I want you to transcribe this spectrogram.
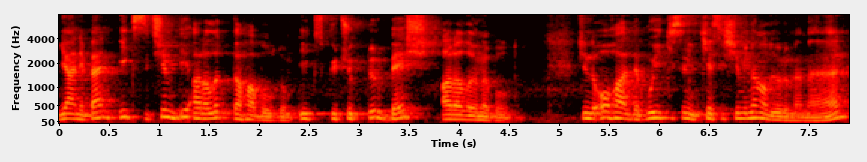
Yani ben x için bir aralık daha buldum. x küçüktür 5 aralığını buldum. Şimdi o halde bu ikisinin kesişimini alıyorum hemen.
